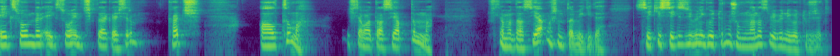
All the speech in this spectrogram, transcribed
Eksi 10'dan eksi 17 çıktı arkadaşlarım. Kaç? 6 mı? İşlem hatası yaptım mı? İşlem hatası yapmışım tabii ki de. 8 8 birbirini götürmüşüm. Bunlar nasıl birbirini götürecek?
